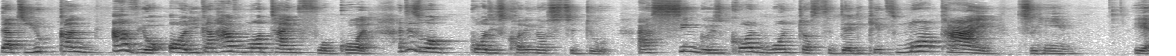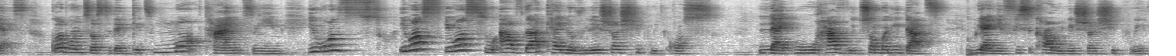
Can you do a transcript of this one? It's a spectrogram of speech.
that you can have your all, you can have more time for God. And this is what God is calling us to do. As singles, God wants us to dedicate more time to Him. Yes, God wants us to dedicate more time to Him. He wants He wants He wants to have that kind of relationship with us, like we have with somebody that we are in a physical relationship with.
